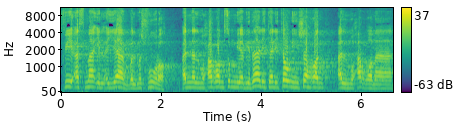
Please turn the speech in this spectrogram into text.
fi asma'il ayyam wal mashhurah anna al-muharram summiya li likawnihi shahran al-muharrama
